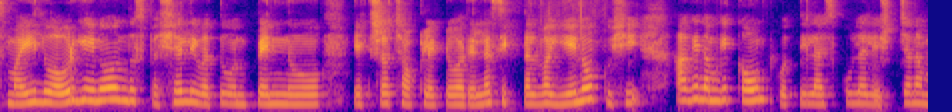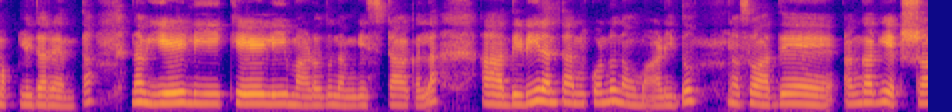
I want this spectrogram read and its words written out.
ಸ್ಮೈಲು ಅವ್ರಿಗೇನೋ ಒಂದು ಸ್ಪೆಷಲ್ ಇವತ್ತು, ಒಂದು ಪೆನ್ನು ಎಕ್ಸ್ಟ್ರಾ ಚಾಕ್ಲೇಟು ಅದೆಲ್ಲ ಸಿಕ್ತಲ್ವ? ಏನೋ ಖುಷಿ. ಹಾಗೆ ನಮಗೆ ಕೌಂಟ್ ಗೊತ್ತಿಲ್ಲ ಸ್ಕೂಲಲ್ಲಿ ಎಷ್ಟು ಜನ ಮಕ್ಕಳಿದ್ದಾರೆ ಅಂತ. ನಾವು ಹೇಳಿ, ಕೇಳಿ ಮಾಡೋದು ನಮಗೆ ಇಷ್ಟ ಆಗಲ್ಲ. ದಿಢೀರಂತ ಅಂದ್ಕೊಂಡು ನಾವು ಮಾಡಿದ್ದು. ಸೊ ಅದೇ, ಹಂಗಾಗಿ ಎಕ್ಸ್ಟ್ರಾ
